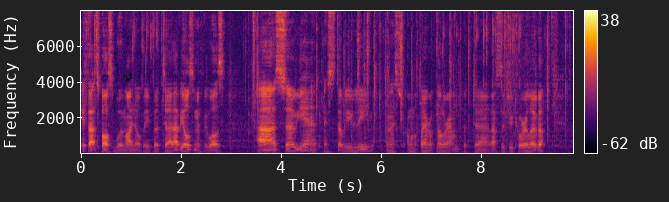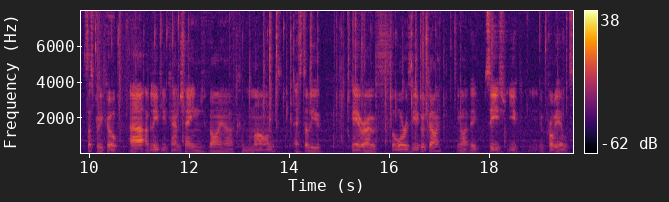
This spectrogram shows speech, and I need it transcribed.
If that's possible, it might not be, but uh, that'd be awesome if it was. Uh, so yeah, SW leave, unless I want to play another round, but uh, that's the tutorial over. So that's pretty cool. Uh, I believe you can change via command. SW hero Thor, is he a good guy? He might be. See, you, you, you're probably able to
